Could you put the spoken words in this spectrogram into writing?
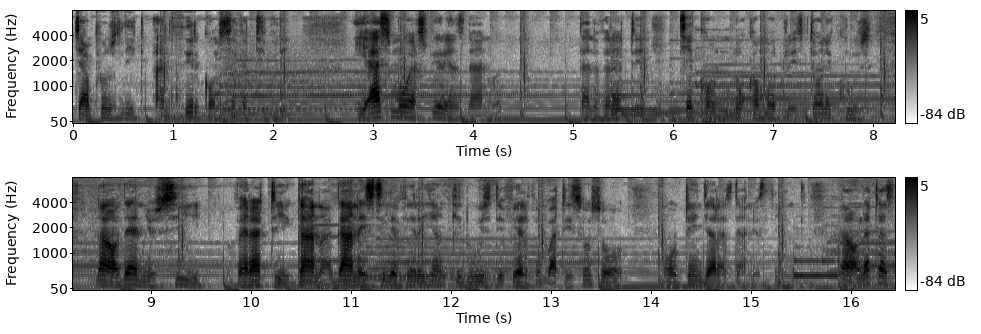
Champions League and three consecutively. He has more experience than than Verratti. Check on Luka Modric, Toni Kroos. Now then you see Verratti, Gana. Gana is still a very young kid who is developing, but he's also more dangerous than you think. Now, let us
